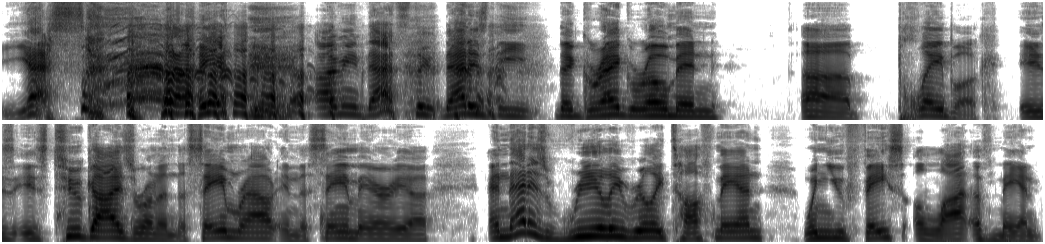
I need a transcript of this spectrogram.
Yes. I mean, that's the that is the the Greg Roman uh playbook is is two guys running the same route in the same area. And that is really, really tough, man, when you face a lot of man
